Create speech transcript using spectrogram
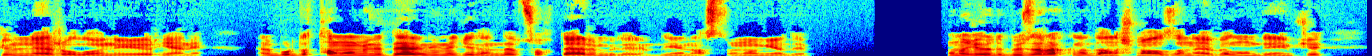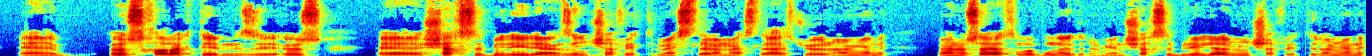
günlər rol oynayır. Yəni yəni burada tamamilə dərinliyinə gedəndə çox dərin bir elmdir, yəni astronomiyadır. Ona görə də bürclər haqqında danışmağınızdan əvvəl onu deyim ki, ə, e, öz xarakterinizi, öz ə, şəxsi biliklərinizi inkişaf etdirmək sizlərə məsləhət görürəm. Yəni mən öz həyatımda bunu edirəm. Yəni şəxsi biliklərimi inkişaf etdirirəm. Yəni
